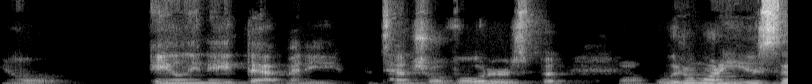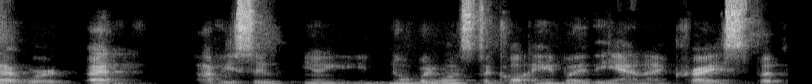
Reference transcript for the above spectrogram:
you know, alienate that many potential voters. But yeah. we don't want to use that word. obviously, you know, nobody wants to call anybody the Antichrist, but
